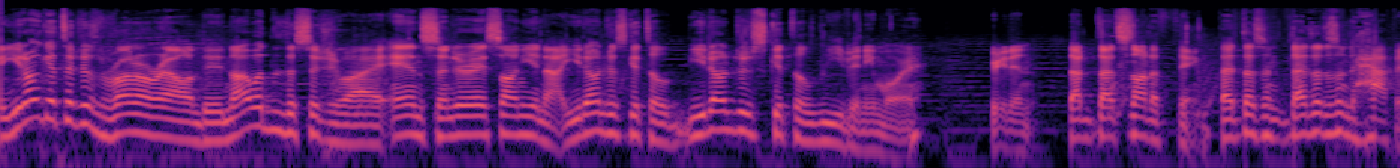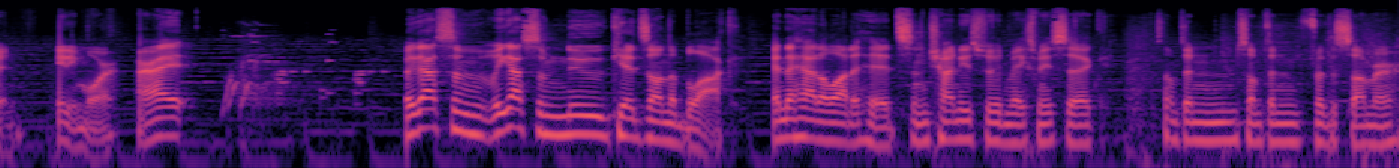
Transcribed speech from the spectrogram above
You don't get to just run around, dude. Not with the Decidueye and Cinderace on you. Nah, you don't just get to you don't just get to leave anymore. Greedent. That that's not a thing. That doesn't that doesn't happen anymore. All right. We got some we got some new kids on the block, and they had a lot of hits. And Chinese food makes me sick. Something something for the summer,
